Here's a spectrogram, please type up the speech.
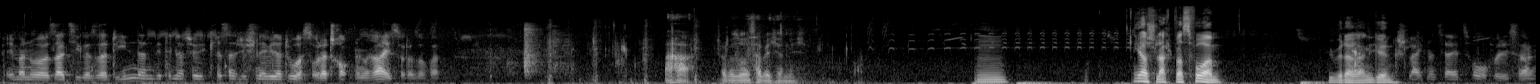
Wenn immer nur salzige Sardinen, dann wird dir natürlich, kriegst du natürlich schnell wieder Durst. Oder trockenen Reis oder sowas. Aha, aber sowas habe ich ja nicht. Hm. Ja, schlacht was vor. Wie wir da Ja, rangehen. Wir schleichen uns ja jetzt hoch, würde ich sagen.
